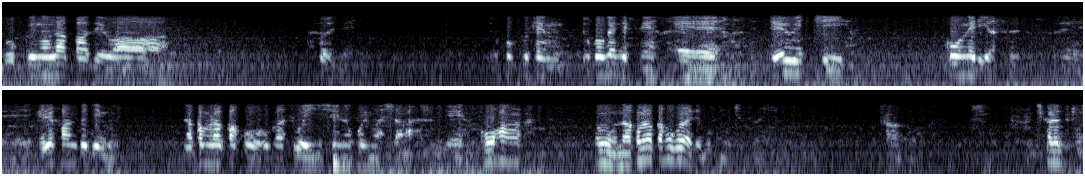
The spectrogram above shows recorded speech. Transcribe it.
僕の中では、そうですね。予告編、予告編ですね。えー、 Awich、コーネリアス、えー Elephant Gym、中村佳穂がすごい印象に残りました。で、後半、もう中村佳穂ぐらいで僕もちょっとね、あの、力尽きて、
